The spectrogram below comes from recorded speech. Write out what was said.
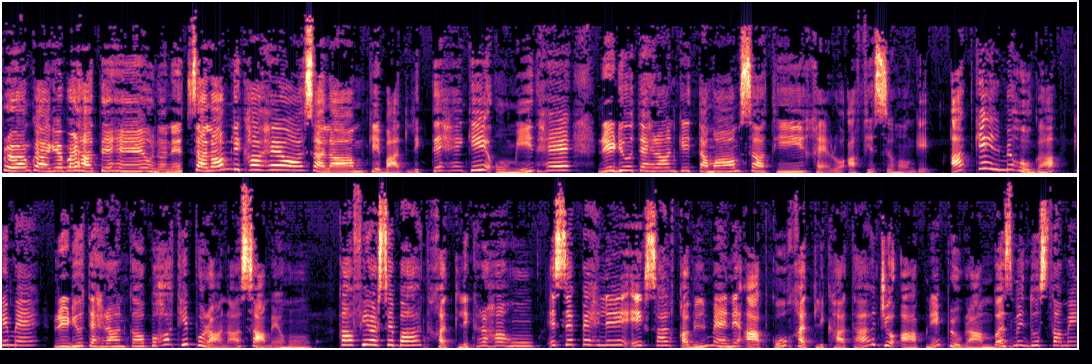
پروگرام کو آگے بڑھاتے ہیں۔ انہوں نے سلام لکھا ہے اور سلام کے بعد لکھتے ہیں کہ امید ہے ریڈیو تہران کے تمام ساتھی خیر و عافیت سے ہوں گے۔ آپ کے علم میں ہوگا کہ میں ریڈیو تہران کا بہت ہی پرانا سامع ہوں۔ کافی عرصے بعد خط لکھ رہا ہوں۔ اس سے پہلے ایک سال قبل میں نے آپ کو خط لکھا تھا جو آپ نے پروگرام بزم دوستہ میں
